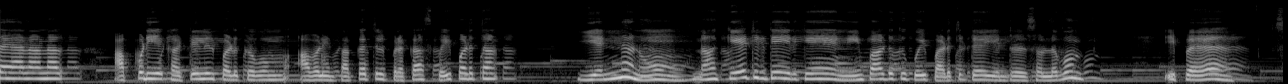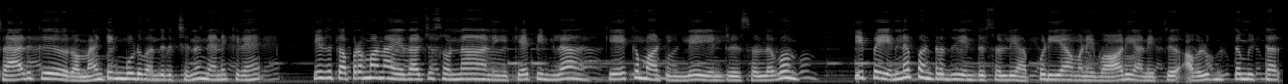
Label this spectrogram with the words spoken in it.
தயாரானாள். அப்படியே கட்டிலில் படுக்கவும் அவளின் பக்கத்தில் பிரகாஷ் போய் படுத்தான். என்னனோ நான் கேட்டுக்கிட்டே இருக்கேன். நீ பாட்டுக்கு போய் படுத்துட்ட என்று சொல்லவும் இப்ப சாருக்கு ரொமான்டிக் மூடு வந்துடுச்சுன்னு நினைக்கிறேன். இதுக்கப்புறமா நான் ஏதாச்சும் சொன்னா நீங்க கேட்பீங்களா கேட்க மாட்டீங்களே என்று சொல்லவும் இப்ப என்ன பண்றது? என்று சொல்லி அப்படியே அவனை வாரி அணைத்து அவள் முத்தமிட்டாள்.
